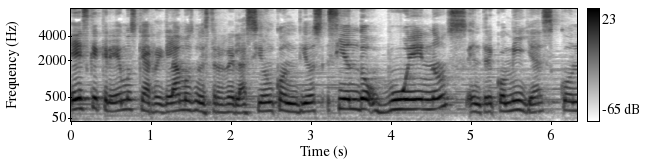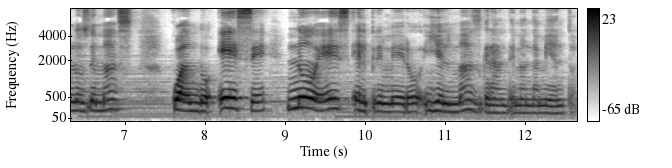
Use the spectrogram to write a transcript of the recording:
es que creemos que arreglamos nuestra relación con Dios siendo buenos, entre comillas, con los demás cuando ese no es el primero y el más grande mandamiento.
